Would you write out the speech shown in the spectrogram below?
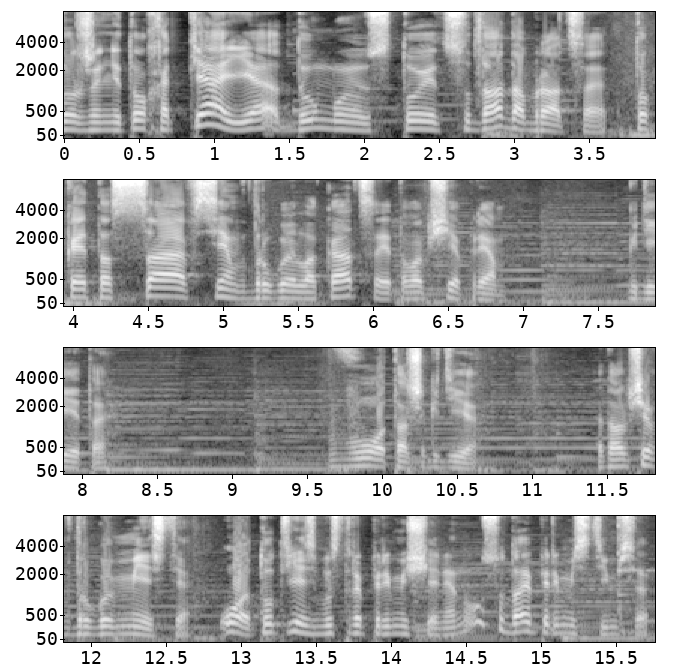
тоже не то. Хотя, я думаю, стоит сюда добраться. Только это совсем в другой локации. Это вообще прям... Где это? Вот аж где. Это вообще в другом месте. О, тут есть быстрое перемещение. Ну, сюда и переместимся.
